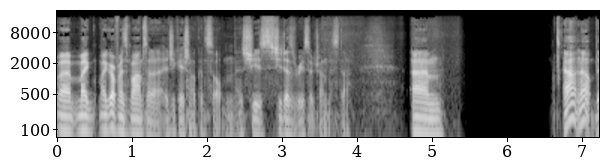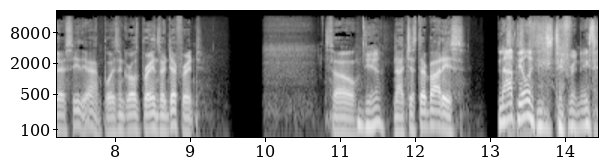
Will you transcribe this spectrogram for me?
uh, my my girlfriend's mom's an educational consultant, and she's she does research on this stuff. Um. Oh no! There, see, yeah, boys and girls' brains are different. So Yeah, not just their bodies. not the only thing that's different.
